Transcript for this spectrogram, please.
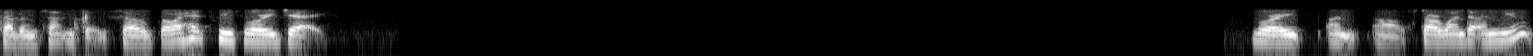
seven sentences. So go ahead, please, Lori J. Lori, um, uh, star one to unmute.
